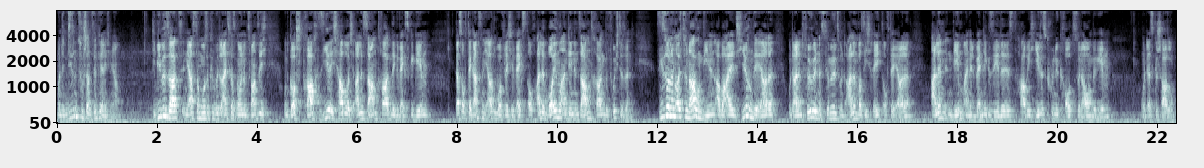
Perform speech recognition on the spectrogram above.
Und in diesem Zustand sind wir nicht mehr. Die Bibel sagt in 1. Mose Kapitel 1, Vers 29, und Gott sprach, siehe, ich habe euch alles samentragende Gewächs gegeben, das auf der ganzen Erdoberfläche wächst, auch alle Bäume, an denen samentragende Früchte sind. Sie sollen euch zur Nahrung dienen, aber allen Tieren der Erde und allen Vögeln des Himmels und allem, was sich regt auf der Erde, allen, in dem eine lebendige Seele ist, habe ich jedes grüne Kraut zur Nahrung gegeben. Und es geschah so.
